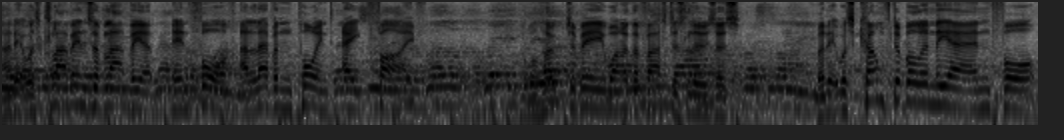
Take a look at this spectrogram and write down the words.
And it was Klavins of Latvia in fourth, 11.85. Who Will hope to be one of the fastest losers. But it was comfortable in the end for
